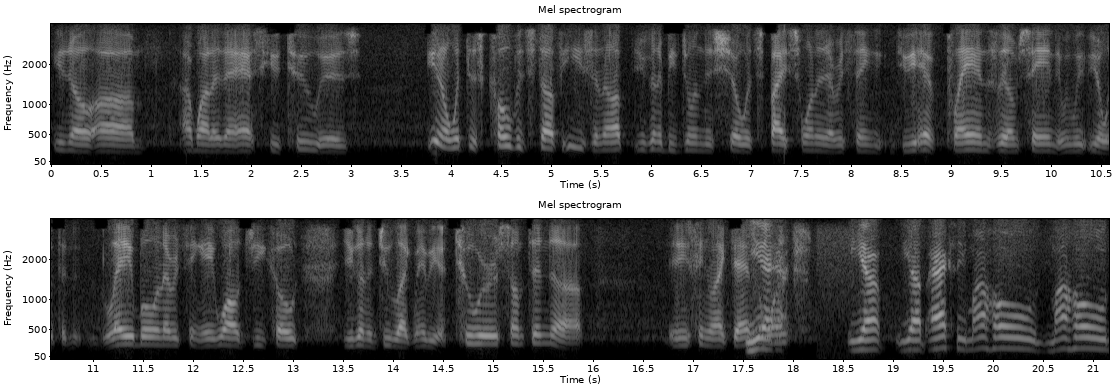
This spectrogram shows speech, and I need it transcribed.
you know, um, I wanted to ask you too is, you know, with this COVID stuff easing up, you're going to be doing this show with Spice One and everything. Do you have plans? You know what I'm saying, you know, with the label and everything, AWOL G Code, you're going to do like maybe a tour or something, uh, anything like that Yeah. Yep, yep. Actually, my whole my whole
